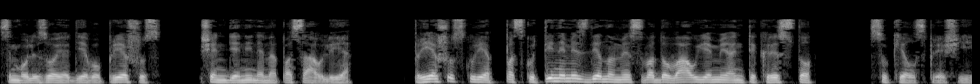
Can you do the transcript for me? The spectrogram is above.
simbolizuoja Dievo priešus šiandieninėme pasaulyje. Priešus, kurie paskutinėmis dienomis vadovaujami antikristo sukils prieš jį.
